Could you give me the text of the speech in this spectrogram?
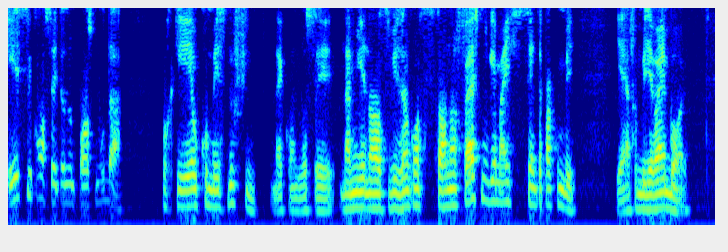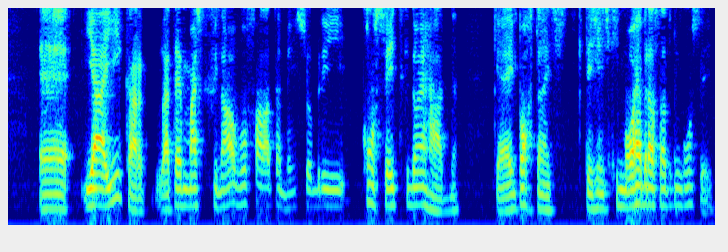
esse conceito eu não posso mudar. Porque é o começo do fim. Né? Quando você, na minha nossa visão, quando se torna uma festa, ninguém mais senta para comer. E aí a família vai embora. É, e aí, cara, até mais pro final, eu vou falar também sobre conceitos que dão errado, né? Que é importante. Que tem gente que morre abraçado com conceito.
